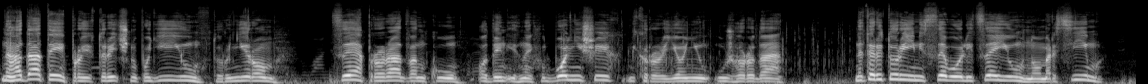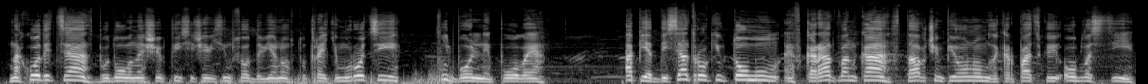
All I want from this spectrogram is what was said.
Нагадати про історичну подію турніром. Це про Радванку, один із найфутбольніших мікрорайонів Ужгорода. На території місцевого ліцею номер 7 знаходиться збудоване ще в 1893 році футбольне поле. А 50 років тому ФК Радванка став чемпіоном Закарпатської області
